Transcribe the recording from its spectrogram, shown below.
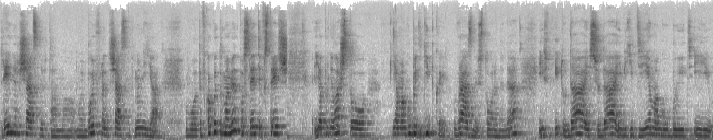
тренер счастлив, там э, мой бойфренд счастлив, но не я. Вот. И в какой-то момент после этих встреч я поняла, что я могу быть гибкой в разные стороны, да, и, и туда, и сюда, и в еде могу быть, и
